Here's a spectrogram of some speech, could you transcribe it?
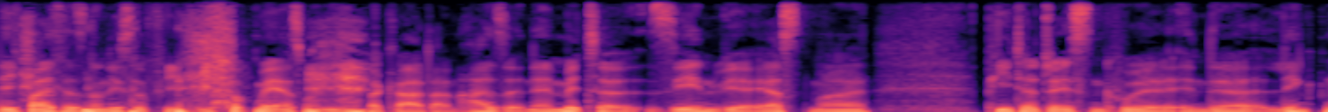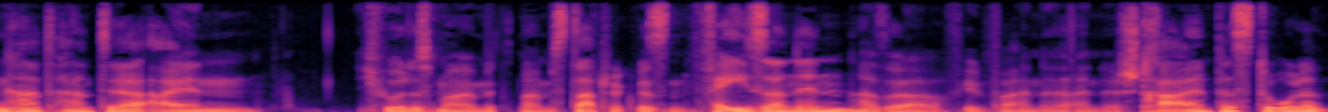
ich weiß jetzt noch nicht so viel. Ich gucke mir erstmal dieses Plakat an. Also in der Mitte sehen wir erstmal Peter Jason Quill. In der linken Hand hat er ein, ich würde es mal mit meinem Star Trek Wissen Phaser nennen, also auf jeden Fall eine, eine Strahlenpistole.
